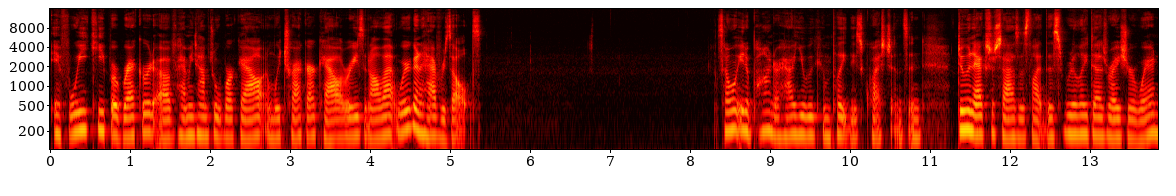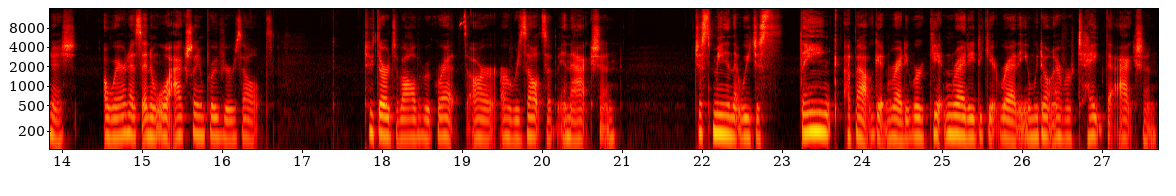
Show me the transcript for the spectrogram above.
if we keep a record of how many times we work out and we track our calories and all that, we're going to have results. So I want you to ponder how you would complete these questions and doing exercises like this really does raise your awareness awareness and it will actually improve your results. Two thirds of all the regrets are, are results of inaction. Just meaning that we just think about getting ready. We're getting ready to get ready and we don't ever take the action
